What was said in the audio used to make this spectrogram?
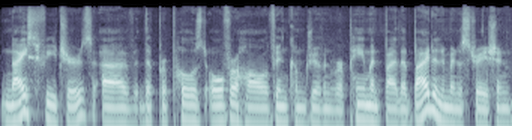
nice features of the proposed overhaul of income driven repayment by the Biden administration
